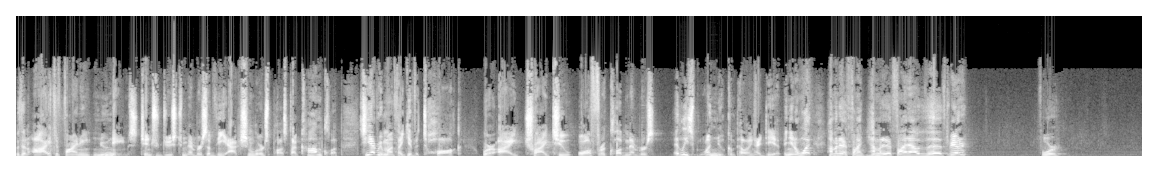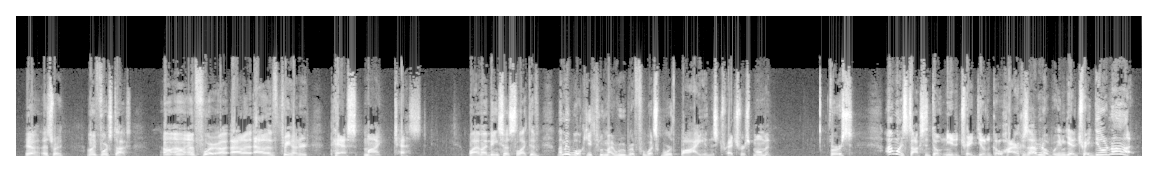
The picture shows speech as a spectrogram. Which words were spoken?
with an eye to finding new names to introduce to members of the ActionAlertsPlus.com club. See, every month I give a talk where I try to offer club members at least one new compelling idea. And you know what? How many did I find? How many did I find out of the 300? Four. Yeah, that's right. Only four stocks. Uh, uh, uh four out of, out of 300 pass my test. Why am I being so selective? Let me walk you through my rubric for what's worth buying in this treacherous moment. First, I want stocks that don't need a trade deal to go higher because I don't know if we're going to get a trade deal or not.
